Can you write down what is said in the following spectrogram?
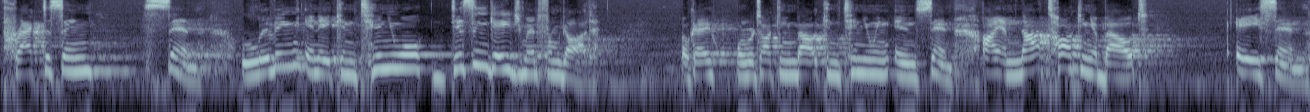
practicing sin, living in a continual disengagement from God. Okay, when we're talking about continuing in sin, I am not talking about a sin.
